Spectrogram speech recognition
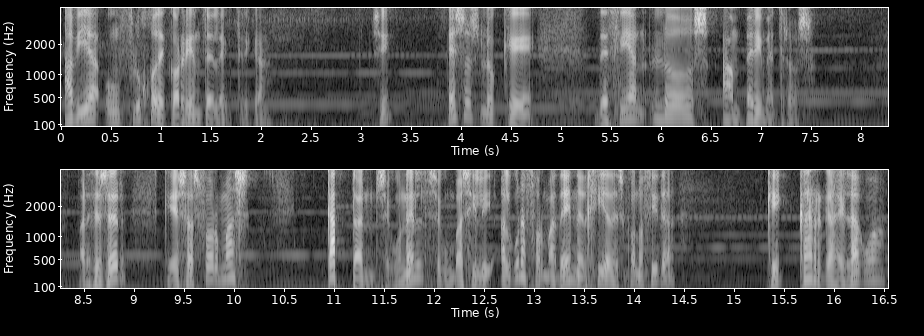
había un flujo de corriente eléctrica. ¿Sí? Eso es lo que decían los amperímetros. Parece ser que esas formas captan, según él, según Basili, alguna forma de energía desconocida que carga el agua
